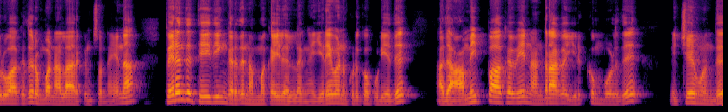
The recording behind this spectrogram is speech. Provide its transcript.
உருவாக்குறது ரொம்ப நல்லா இருக்குன்னு சொன்னேன். ஏன்னா பிறந்த தேதிங்கிறது நம்ம கையில் இல்லைங்க. இறைவன் கொடுக்கக்கூடியது. அது அமைப்பாகவே நன்றாக இருக்கும் பொழுது நிச்சயம் வந்து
